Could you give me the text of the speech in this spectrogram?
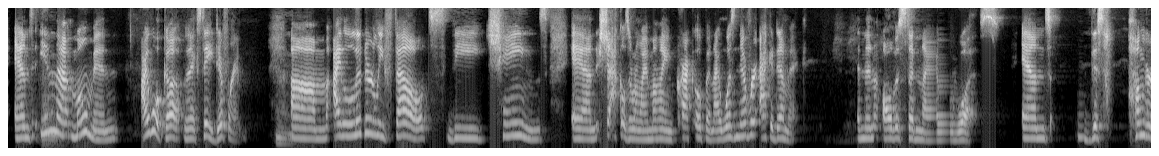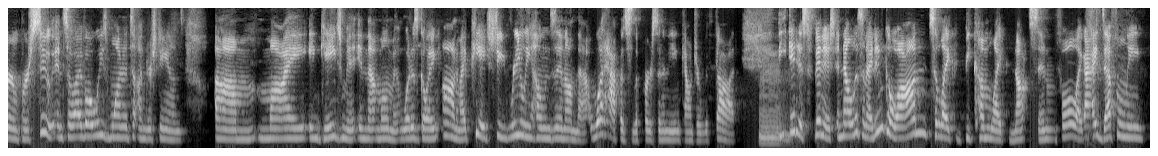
And in mm. that moment, I woke up the next day different. Mm. Um, I literally felt the chains and shackles around my mind crack open. I was never academic. And then all of a sudden I was. And this hunger and pursuit. And so I've always wanted to understand um, my engagement in that moment, what is going on. And my PhD really hones in on that. What happens to the person in the encounter with God? Mm. The it is finished. And now listen, I didn't go on to like become like not sinful. Like I definitely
